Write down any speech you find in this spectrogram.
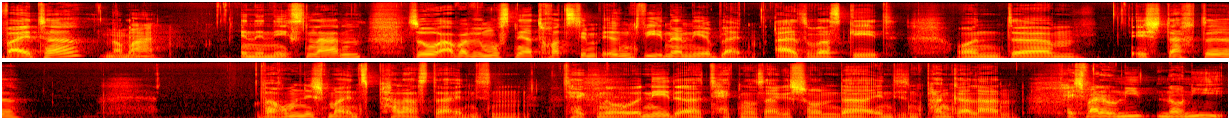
weiter Normal. In den nächsten Laden. So, aber wir mussten ja trotzdem irgendwie in der Nähe bleiben. Also was geht. Und ähm, ich dachte, warum nicht mal ins Palace da in diesen Techno, nee, da, Techno sage ich schon, da in diesem Punkerladen. Ich war da noch nie, noch nie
